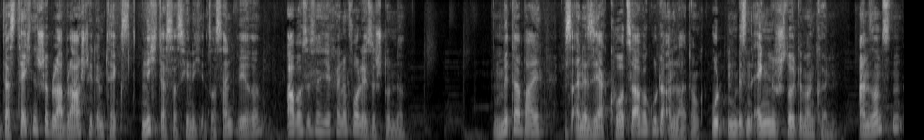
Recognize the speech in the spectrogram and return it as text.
Das technische Blabla steht im Text. Nicht, dass das hier nicht interessant wäre, aber es ist ja hier keine Vorlesestunde. Mit dabei ist eine sehr kurze, aber gute Anleitung. Gut, ein bisschen Englisch sollte man können. Ansonsten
